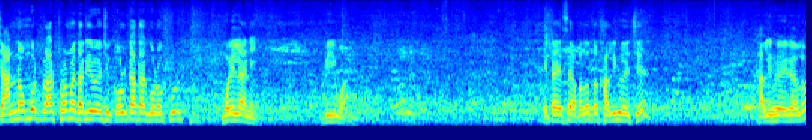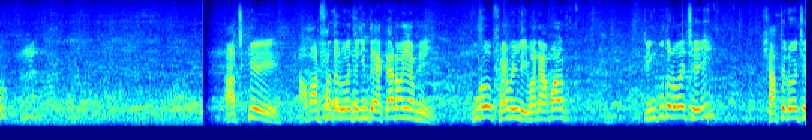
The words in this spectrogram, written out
চার নম্বর প্ল্যাটফর্মে দাঁড়িয়ে রয়েছে কলকাতা, গোরখপুর মহিলানি বি ওয়ান। এটা এসে আপাতত খালি হয়েছে। খালি হয়ে গেল। আজকে আমার সাথে রয়েছে কিন্তু একা নয় আমি, পুরো ফ্যামিলি মানে আমার টিঙ্কু তো রয়েছেই, সাথে রয়েছে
